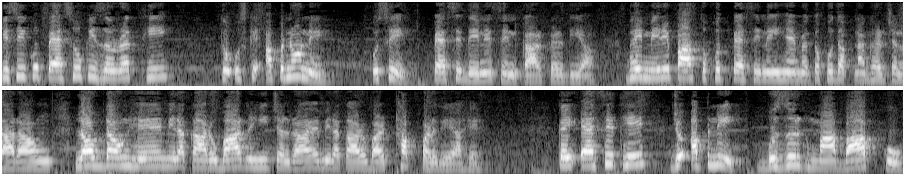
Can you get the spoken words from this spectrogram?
किसी को पैसों की ज़रूरत थी तो उसके अपनों ने उसे पैसे देने से इनकार कर दिया। भाई, मेरे पास तो खुद पैसे नहीं है, मैं तो खुद अपना घर चला रहा हूँ। लॉकडाउन है, मेरा कारोबार नहीं चल रहा है, मेरा कारोबार ठप पड़ गया है। कई ऐसे थे जो अपने बुज़ुर्ग माँ बाप को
